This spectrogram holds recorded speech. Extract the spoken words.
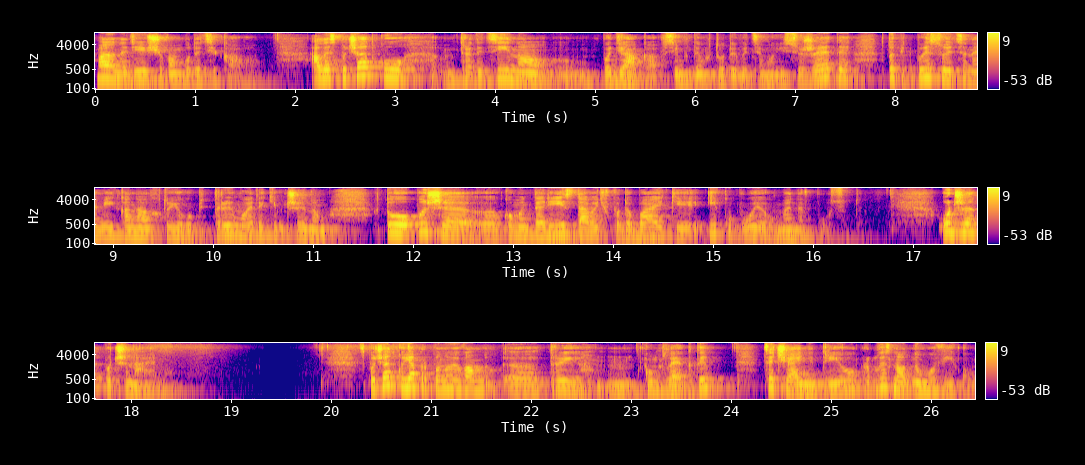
Маю надію, що вам буде цікаво. Але спочатку традиційно подяка всім тим, хто дивиться мої сюжети, хто підписується на мій канал, хто його підтримує таким чином, хто пише е, коментарі, ставить вподобайки і купує у мене в посуд. Отже, починаємо. Спочатку я пропоную вам е, три комплекти. Це чайні тріо, приблизно одного віку.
